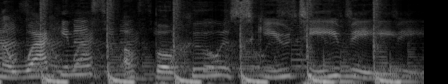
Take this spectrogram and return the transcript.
And the wackiness of Boku Askew TV.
